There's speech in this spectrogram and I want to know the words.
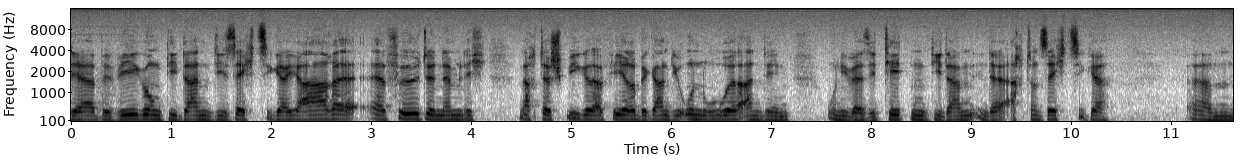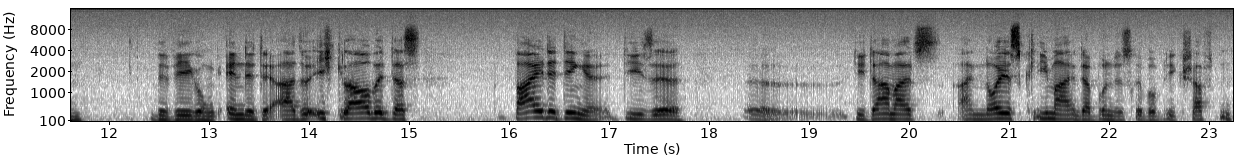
der Bewegung, die dann die 60er Jahre erfüllte, nämlich nach der Spiegel-Affäre begann die Unruhe an den Universitäten, die dann in der 68er ähm, Bewegung endete. Also ich glaube, dass beide Dinge, diese, äh, die damals ein neues Klima in der Bundesrepublik schafften,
